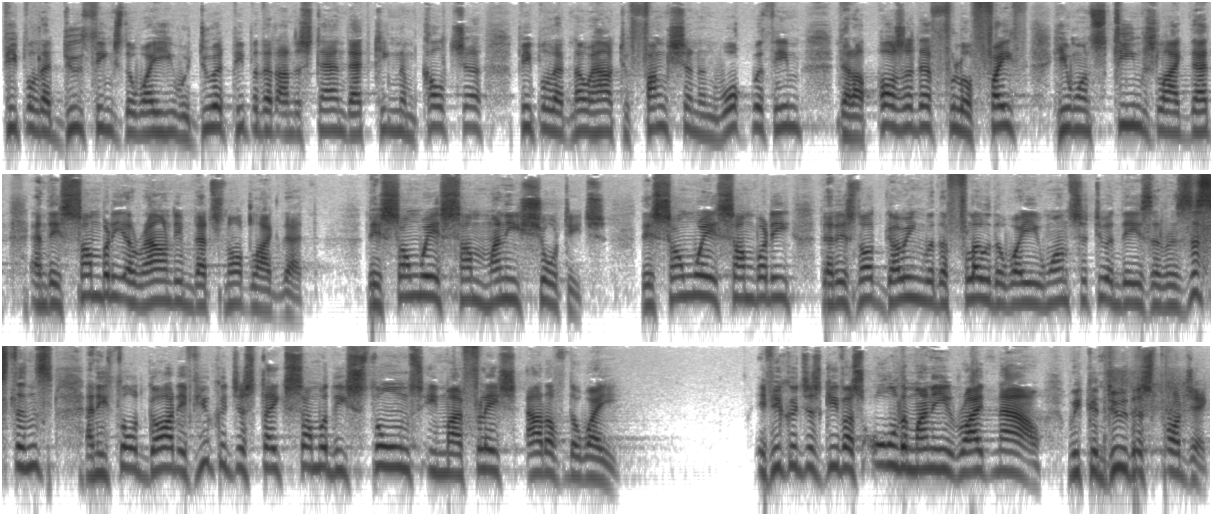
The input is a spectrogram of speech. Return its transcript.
People that do things the way he would do it, people that understand that kingdom culture, people that know how to function and walk with him, that are positive, full of faith. He wants teams like that. And there's somebody around around him that's not like that. There's somewhere some money shortage. There's somewhere somebody that is not going with the flow the way he wants it to, and there's a resistance. And he thought, God, if you could just take some of these thorns in my flesh out of the way, if you could just give us all the money right now, we can do this project.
